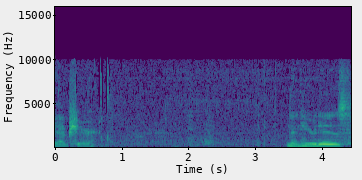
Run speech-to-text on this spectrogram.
capture. then here it is.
